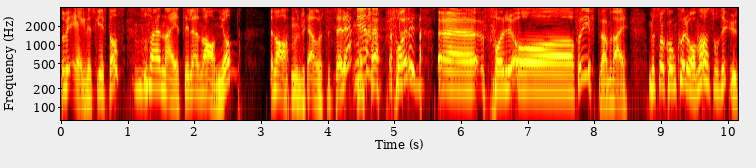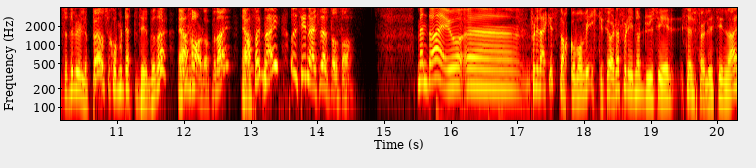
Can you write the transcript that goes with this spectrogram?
når vi egentlig skulle gifte oss, Mhm. så sa jeg nei til en annen jobb. En annen reality-serie. Ja. For, uh, for, å, for å gifte meg med deg. Men så kom korona, så måtte vi utsette bryllupet, og så kommer dette tilbudet. Jeg tar det opp med deg. Jeg har sagt nei, og sier nei til dette også. Men da er jo øh, Fordi det er ikke snakk om om vi ikke skal gjøre det. Fordi når du sier selvfølgelig sier nei,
